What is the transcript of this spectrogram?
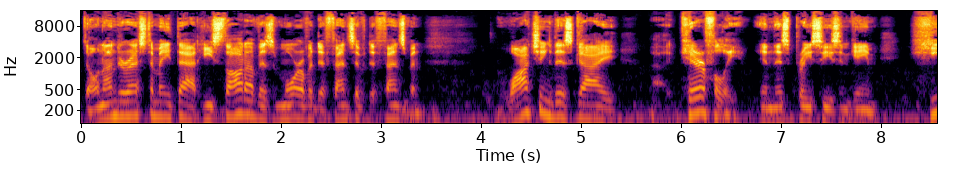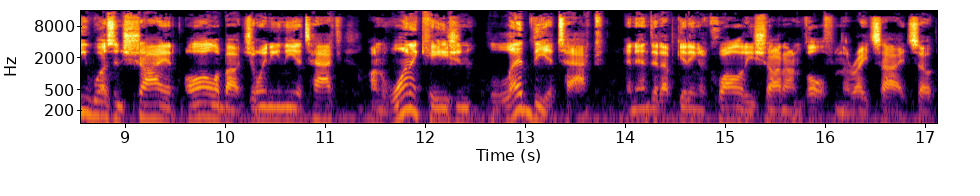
Don't underestimate that. He's thought of as more of a defensive defenseman. Watching this guy uh, carefully in this preseason game, he wasn't shy at all about joining the attack. On one occasion, led the attack and ended up getting a quality shot on goal from the right side. So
